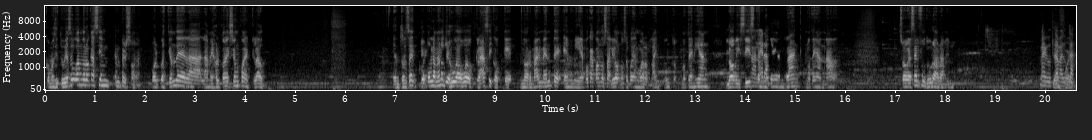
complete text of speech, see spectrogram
como si estuviese jugándolo casi en, en persona, por cuestión de la, la mejor conexión con el cloud. Entonces, yo por lo menos yo he jugado juegos clásicos que normalmente en mi época cuando salió no se podían jugar online, punto. No tenían lobby system, Manera. no tenían rank, no tenían nada. Eso es el futuro ahora mismo. Me Qué gusta, me gusta.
